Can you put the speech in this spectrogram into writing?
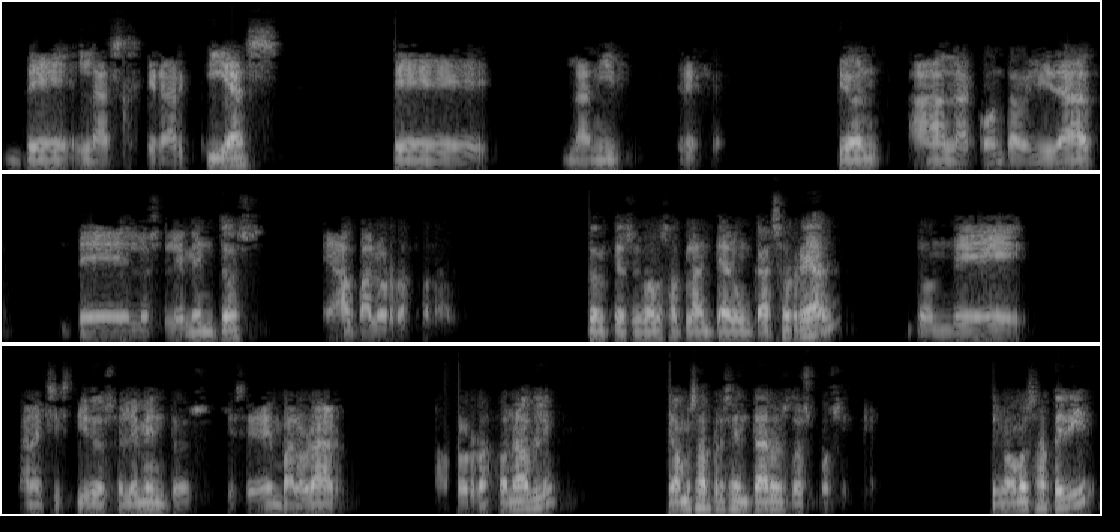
de las jerarquías de la NIF 13, a la contabilidad de los elementos a valor razonable. Entonces, os vamos a plantear un caso real donde han existido dos elementos que se deben valorar a valor razonable y vamos a presentaros dos posiciones. Os vamos a pedir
